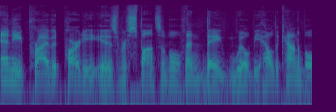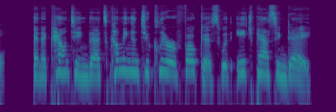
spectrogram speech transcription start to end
any private party is responsible, then they will be held accountable. An accounting that's coming into clearer focus with each passing day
